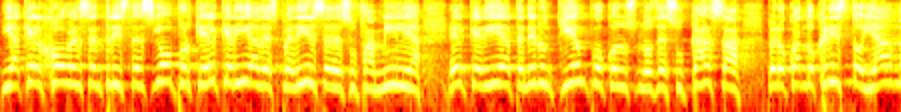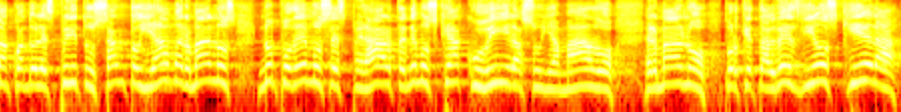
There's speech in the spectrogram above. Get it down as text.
Y aquel joven se entristeció porque él quería despedirse de su familia. Él quería tener un tiempo con los de su casa. Pero cuando Cristo llama, cuando el Espíritu Santo Llama, hermanos, no podemos esperar, tenemos que acudir a su llamado, hermano, porque tal vez Dios quiera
